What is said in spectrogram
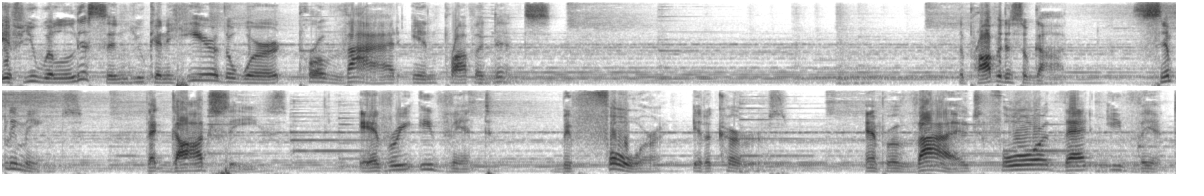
if you will listen, you can hear the word provide in providence. The providence of God simply means that God sees every event before it occurs and provides for that event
